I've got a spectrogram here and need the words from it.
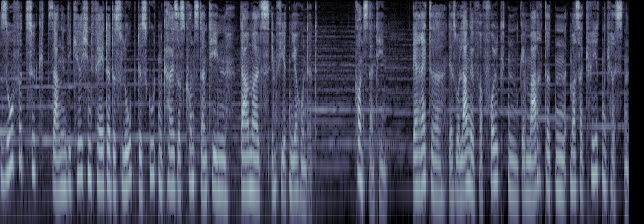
So verzückt sangen die Kirchenväter das Lob des guten Kaisers Konstantin damals im vierten Jahrhundert. Konstantin, der Retter der so lange verfolgten, gemarterten, massakrierten Christen,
